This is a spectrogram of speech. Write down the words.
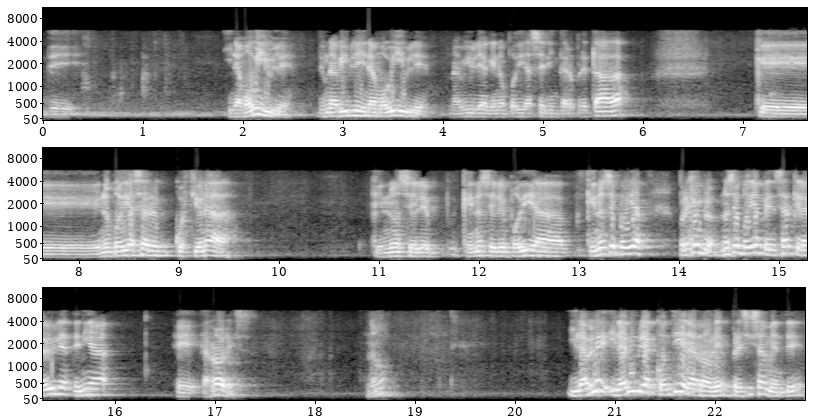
de inamovible, de una Biblia inamovible, una Biblia que no podía ser interpretada, que no podía ser cuestionada, que no se le, que no se le podía, que no se podía, por ejemplo, no se podía pensar que la Biblia tenía eh, errores, ¿no? Y la, y la Biblia contiene errores precisamente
